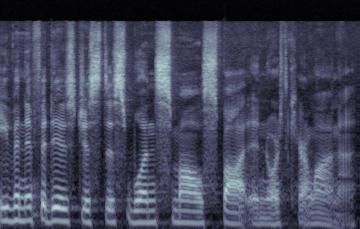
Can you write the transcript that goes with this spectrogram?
even if it is just this one small spot in North Carolina.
